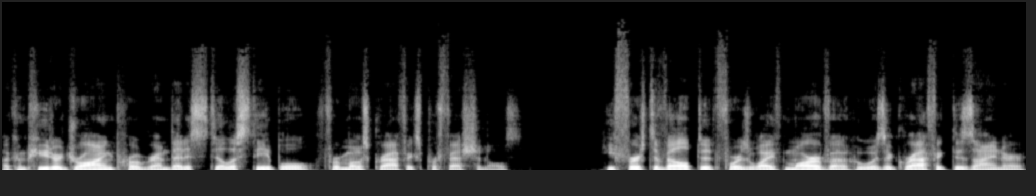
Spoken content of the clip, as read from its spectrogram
a computer drawing program that is still a staple for most graphics professionals. He first developed it for his wife Marva, who was a graphic designer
